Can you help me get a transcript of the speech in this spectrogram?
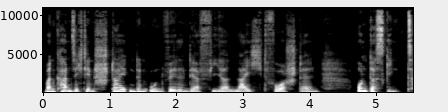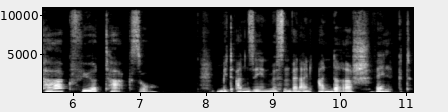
Man kann sich den steigenden unwillen der vier leicht vorstellen. Und das ging tag für tag so mit ansehen müssen wenn ein anderer schwelgt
